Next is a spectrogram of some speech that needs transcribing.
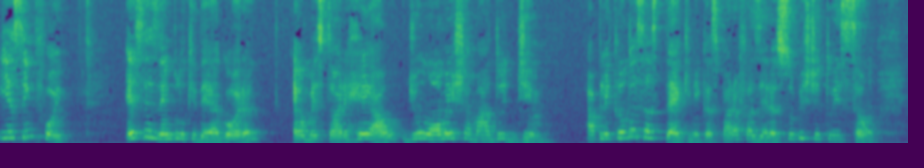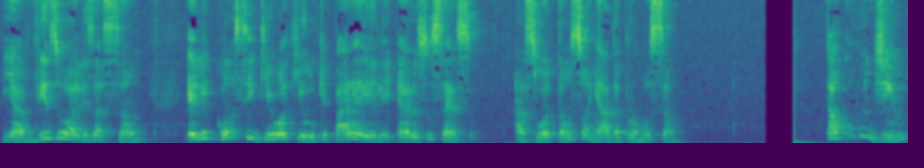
E assim foi. Esse exemplo que dei agora é uma história real de um homem chamado Jim. Aplicando essas técnicas para fazer a substituição e a visualização, ele conseguiu aquilo que para ele era o sucesso a sua tão sonhada promoção. Tal como Jim,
